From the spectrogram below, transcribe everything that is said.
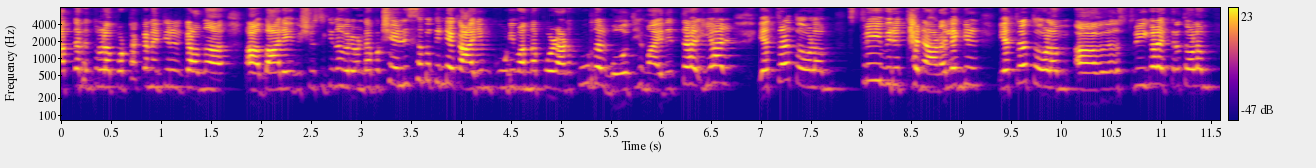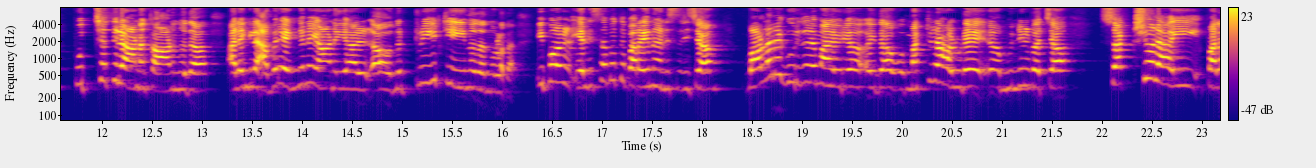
അത്തരത്തിലുള്ള പൊട്ടക്കണറ്റിൽ കിടന്ന് ബാലയെ വിശ്വസിക്കുന്നവരുണ്ട്. പക്ഷെ എലിസബത്തിന്റെ കാര്യം കൂടി വന്നപ്പോഴാണ് കൂടുതൽ ബോധ്യമായത്. ഇത്ര ഇയാൾ എത്രത്തോളം സ്ത്രീ വിരുദ്ധനാണ് അല്ലെങ്കിൽ എത്രത്തോളം സ്ത്രീകൾ എത്രത്തോളം പുച്ഛത്തിലാണ് കാണുന്നത് അല്ലെങ്കിൽ അവരെങ്ങനെയാണ് ഇയാൾ ഒന്ന് ട്രീറ്റ് ചെയ്യുന്നത് എന്നുള്ളത്. ഇപ്പോൾ എലിസബത്ത് പറയുന്ന അനുസരിച്ച് വളരെ ഗുരുതരമായ ഒരു ഇത് മറ്റൊരാളുടെ മുന്നിൽ വെച്ച സെക്ഷുവലായി പല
